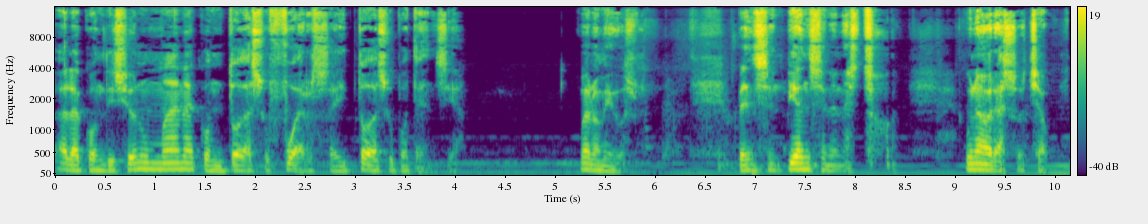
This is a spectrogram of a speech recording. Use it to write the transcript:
a la condición humana con toda su fuerza y toda su potencia. Bueno amigos, piensen, piensen en esto. Un abrazo, chao.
